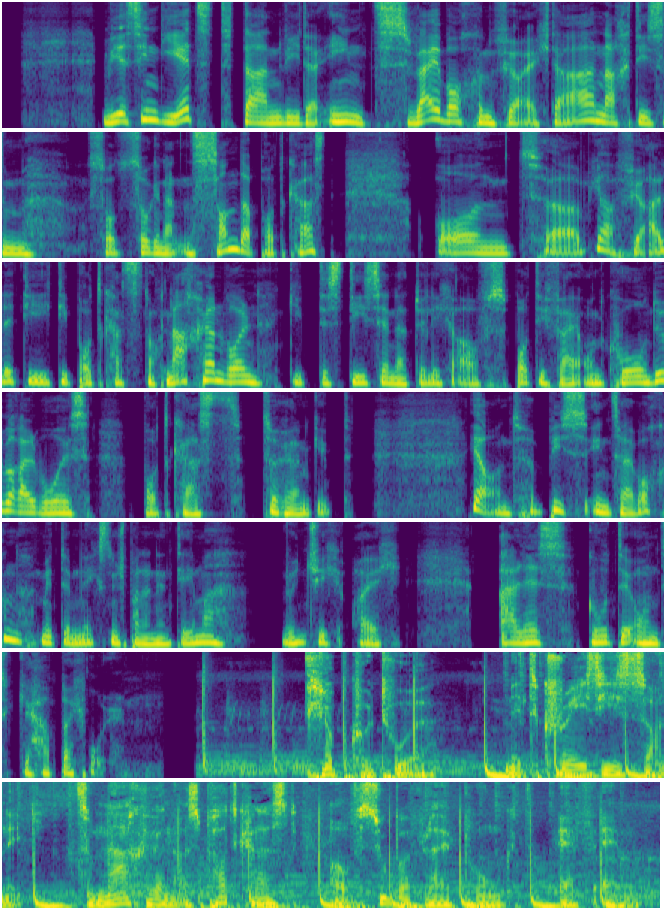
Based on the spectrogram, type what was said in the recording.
Wir sind jetzt dann wieder in zwei Wochen für euch da, nach diesem so, sogenannten Sonderpodcast. Und äh, ja, für alle, die die Podcasts noch nachhören wollen, gibt es diese natürlich auf Spotify und Co. und überall, wo es Podcasts zu hören gibt. Ja, und bis in zwei Wochen mit dem nächsten spannenden Thema wünsche ich euch alles Gute und gehabt euch wohl. Clubkultur mit Crazy Sonic. Zum Nachhören als Podcast auf superfly.fm.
